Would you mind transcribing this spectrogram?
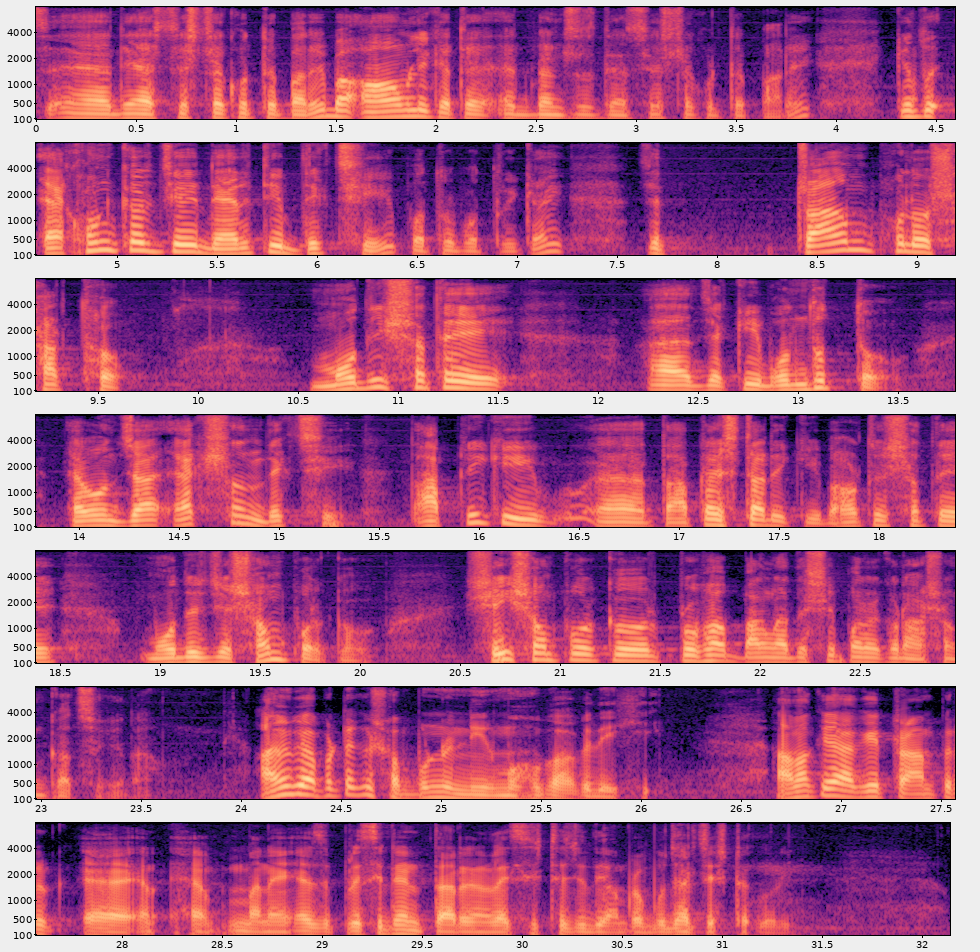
নেওয়ার চেষ্টা করতে পারে বা আওয়ামী লীগ একটা অ্যাডভান্টেজ নেওয়ার চেষ্টা করতে পারে। কিন্তু এখনকার যে ন্যারেটিভ দেখছি পত্রপত্রিকায় যে ট্রাম্প হলো স্বার্থ, মোদির সাথে যে কি বন্ধুত্ব এবং যা অ্যাকশন দেখছি, আপনি কি আপনার স্টাডি কি? ভারতের সাথে মোদির যে সম্পর্ক, সেই সম্পর্কর প্রভাব বাংলাদেশে পড়ার কোনো আশঙ্কা আছে কিনা? আমি ব্যাপারটাকে সম্পূর্ণ নির্মোহভাবে দেখি। আমাকে আগে ট্রাম্পের মানে অ্যাজ এ প্রেসিডেন্ট তার অ্যানালাইসিসটা যদি আমরা বোঝার চেষ্টা করি।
